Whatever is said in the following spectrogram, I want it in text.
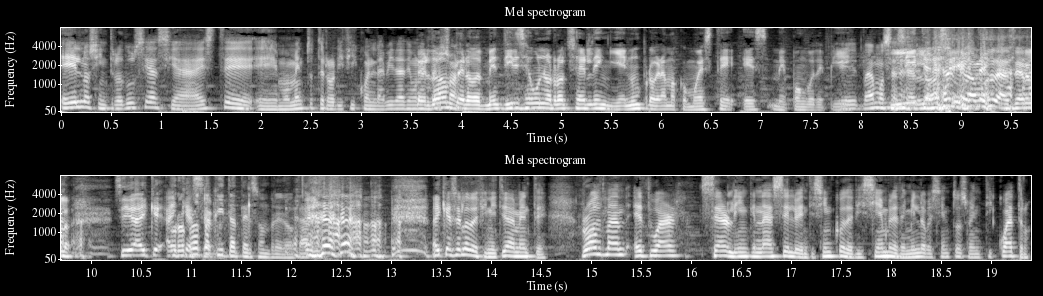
Él nos introduce hacia este eh, momento terrorífico en la vida de una Perdón, persona. pero me dice uno Rod Serling y en un programa como este es Me Pongo de pie. Eh, vamos a hacerlo. Vamos a hacerlo. Sí, hay que, hay Por lo que pronto hacerlo. quítate el sombrero. Hay que hacerlo definitivamente. Rodman Edward Serling nace el 25 de diciembre de 1924.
